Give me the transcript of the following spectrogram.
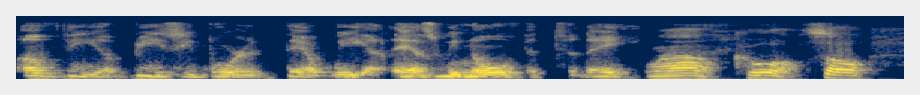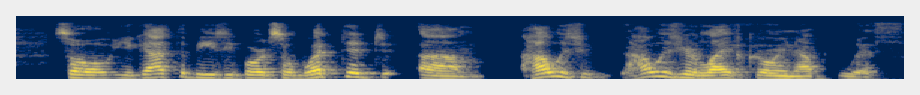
of the uh, board that we, as we know of it today. Wow, cool. So so you got the Beasy board. So what did um how was you how was your life growing up with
